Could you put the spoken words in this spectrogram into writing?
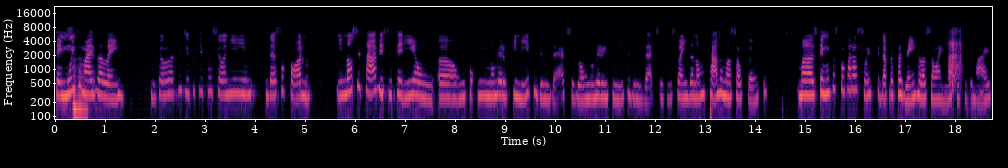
Tem muito Uhum. mais além. Então eu acredito que funcione dessa forma. E não se sabe se seriam ah, um, um número finito de universos ou um número infinito de universos. Isso ainda não está no nosso alcance. Mas tem muitas comparações que dá para fazer em relação a isso e tudo mais.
